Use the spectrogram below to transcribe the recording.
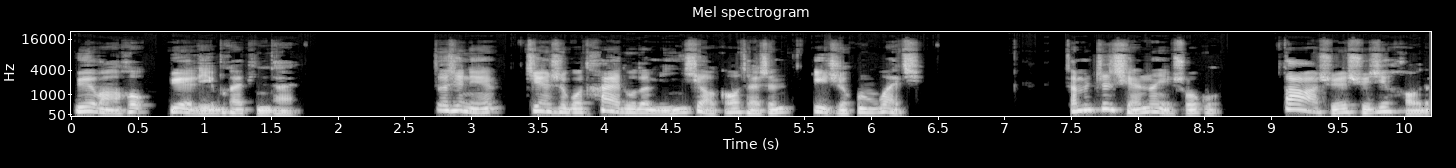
越往后越离不开平台。这些年见识过太多的名校高材生一直混外企。咱们之前呢也说过，大学学习好的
